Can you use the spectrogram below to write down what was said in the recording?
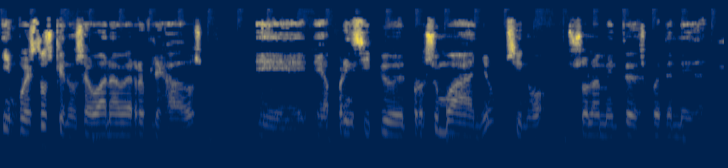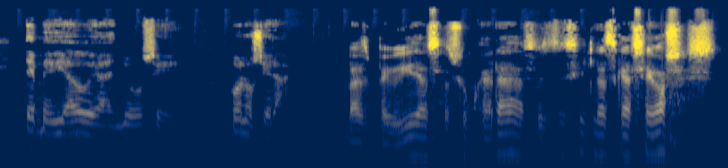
impuestos que no se van a ver reflejados eh, a principio del próximo año, sino solamente después de, med- de mediado de año se conocerá. Las bebidas azucaradas, es decir, las gaseosas.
